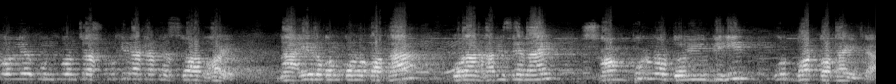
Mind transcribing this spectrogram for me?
পড়লে উনপঞ্চাশ কোটি রাখাতে সোয়াব হয়। না, এরকম কোন কথা কোরআন হাদিসে নাই। সম্পূর্ণ দলিলবিহীন উদ্ভট কথা এটা।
